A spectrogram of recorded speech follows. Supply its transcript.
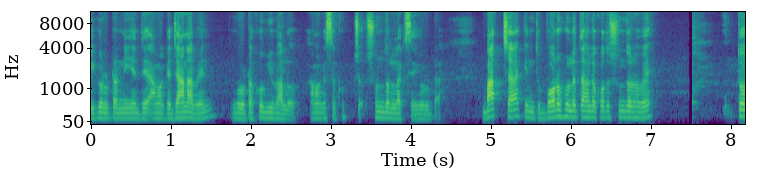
এই গরুটা নিয়ে আমাকে জানাবেন। গরুটা খুবই ভালো। আমার কাছে খুব সুন্দর লাগছে এই গরুটা। বাচ্চা, কিন্তু বড় হলে তাহলে কত সুন্দর হবে? তো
